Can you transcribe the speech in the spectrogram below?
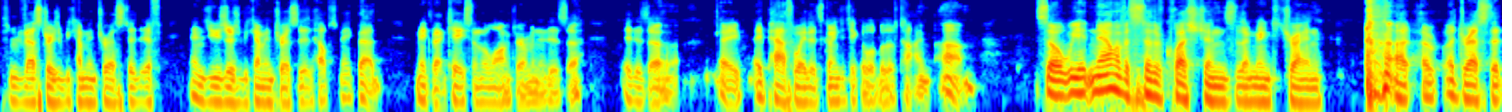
if investors become interested, if end users become interested, it helps make that, make that case in the long term. And it is a, it is a a, a pathway that's going to take a little bit of time. Um, so we now have a set of questions that I'm going to try and uh, address that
